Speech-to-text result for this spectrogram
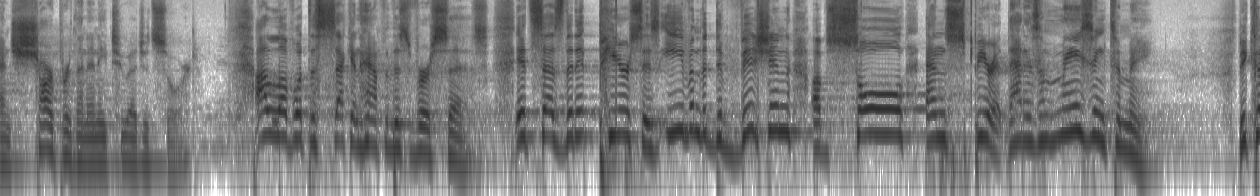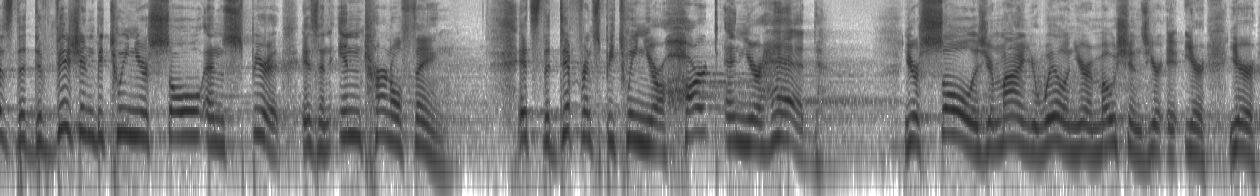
and sharper than any two edged sword. I love what the second half of this verse says. It says that it pierces even the division of soul and spirit. That is amazing to me. Because the division between your soul and spirit is an internal thing. It's the difference between your heart and your head. Your soul is your mind, your will, and your emotions, your, your, your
